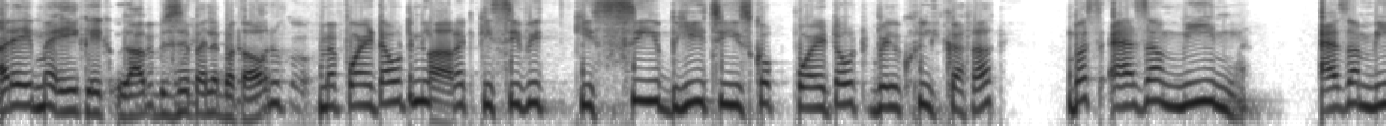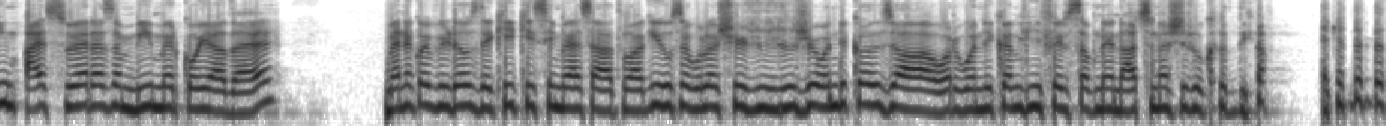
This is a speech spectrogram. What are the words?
अरे मैं एक एक आप इससे पहले बताओ। मैं पॉइंट आउट नहीं कर रहा किसी भी किसी भी चीज़ को पॉइंट आउट बिल्कुल नहीं कर रहा। बस as a meme as a meme I swear as a meme मेरे को याद आया। मैंने कोई वीडियोस देखी किसी में ऐसा हाथ की उसे बोला "शु- शु- शु- शु, निकल जा। और वो निकल गई फिर सबने नाचना शुरू कर दिया।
